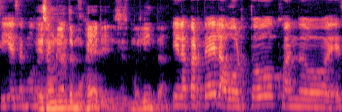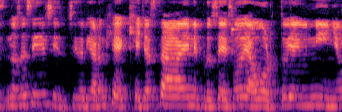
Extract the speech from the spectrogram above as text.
Sí, es hermoso. esa unión de mujeres es muy linda. Y en la parte del aborto, cuando es, no sé si, si, si se fijaron que, que ella está en el proceso de aborto y hay un niño,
